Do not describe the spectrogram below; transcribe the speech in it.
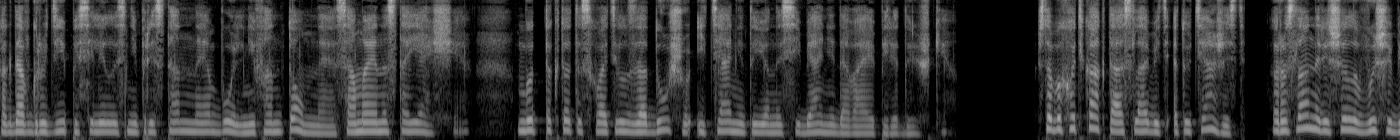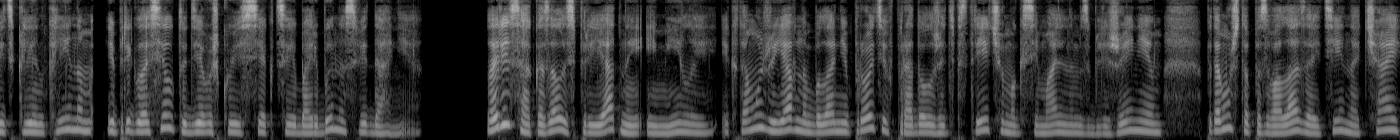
когда в груди поселилась непрестанная боль, не фантомная, самая настоящая, будто кто-то схватил за душу и тянет ее на себя, не давая передышки. Чтобы хоть как-то ослабить эту тяжесть, Руслан решил вышибить клин клином и пригласил ту девушку из секции борьбы на свидание. Лариса оказалась приятной и милой, и к тому же явно была не против продолжить встречу максимальным сближением, потому что позвала зайти на чай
